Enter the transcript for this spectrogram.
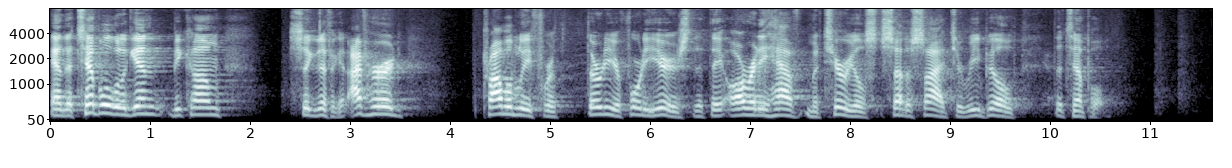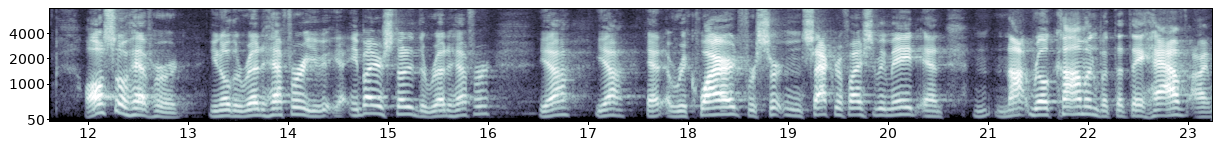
and the temple will again become significant. I've heard probably for 30 or 40 years that they already have materials set aside to rebuild the temple. Also have heard, you know, the red heifer. You, anybody ever studied the red heifer? Yeah, yeah. And required for certain sacrifice to be made, and not real common, but that they have. I'm,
